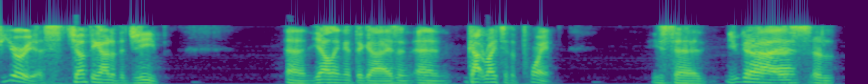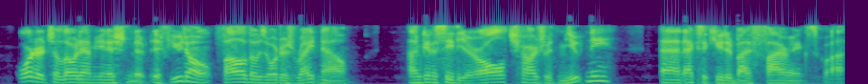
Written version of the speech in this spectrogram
furious, jumping out of the jeep and yelling at the guys, and and got right to the point. He said, "You guys are ordered to load ammunition. If you don't follow those orders right now, I'm going to see that you're all charged with mutiny and executed by firing squad.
